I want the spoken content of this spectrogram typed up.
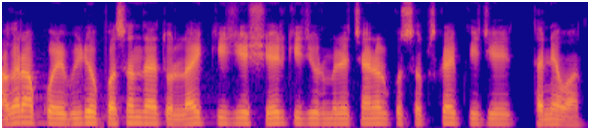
अगर आपको ये वीडियो पसंद आए तो लाइक कीजिए, शेयर कीजिए और मेरे चैनल को सब्सक्राइब कीजिए। धन्यवाद।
